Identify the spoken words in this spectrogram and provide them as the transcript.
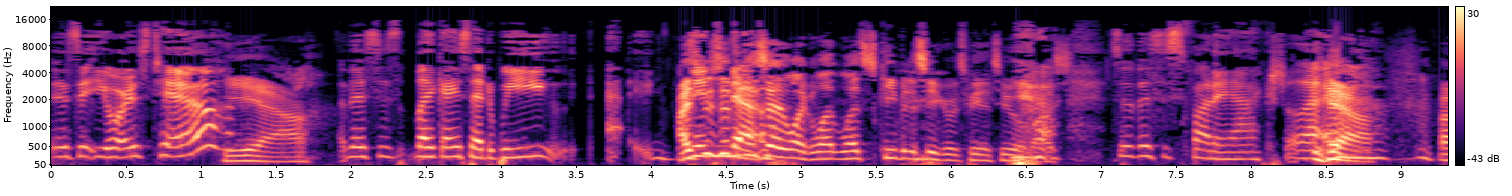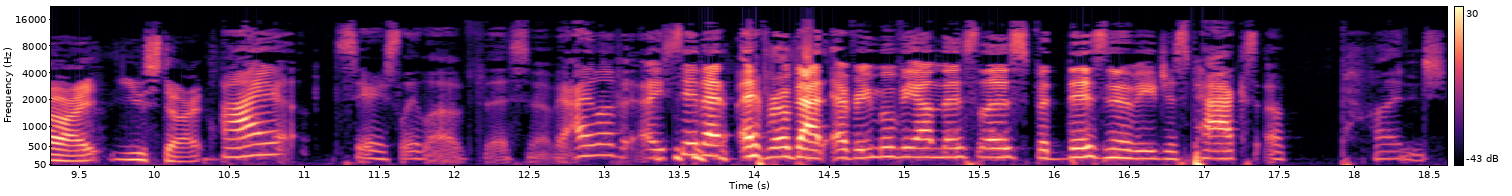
Is it yours too? Yeah. This is like I said. We uh, I specifically know. said like let, let's keep it a secret between the two of us. So this is funny, actually. Yeah. All right, you start. I seriously love this movie. I love it. I say that ever about every movie on this list, but this movie just packs a punch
